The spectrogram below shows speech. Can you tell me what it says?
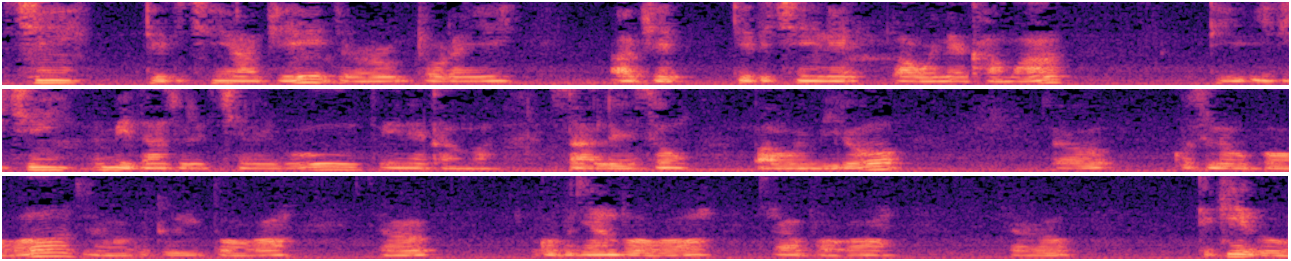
တချင်းဒီတချင်းအဖြစ်ကျွန်တော်တို့တော်လည်းအဖြစ်ဒီတချင်းနဲ့ပါဝင်တဲ့အခါမှာဒီဤတချင်းအမိသားဆိုတဲ့တချင်းလေးကိုသိတဲ့အခါမှာစာလင်ဆုံးပါဝင်ပြီးတော့ကျွန်တော်ကိုစနိုပေါ်ကောကျွန်တော်အတူကြီးပေါ်ကောကျွန်တော်ကိုပကြံပေါ်ကောကျွန်တော်ပေါ်ကောကျွန်တော်တကယ်ကို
